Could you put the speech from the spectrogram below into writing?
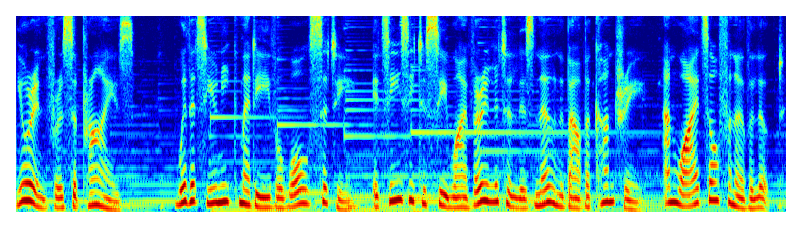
you're in for a surprise. With its unique medieval walled city, it's easy to see why very little is known about the country and why it's often overlooked.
